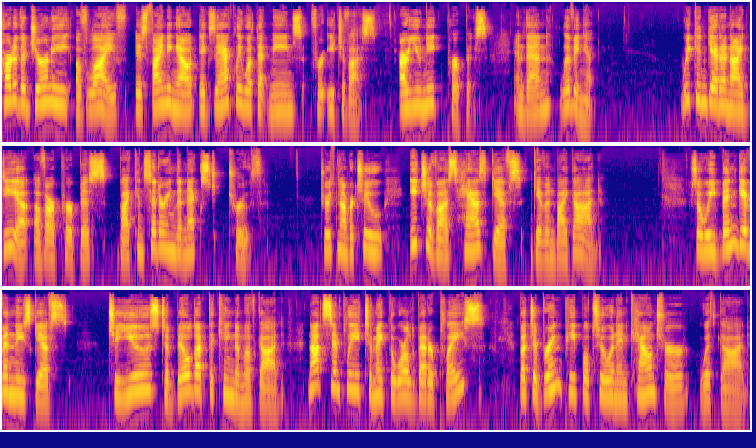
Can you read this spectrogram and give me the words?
Part of the journey of life is finding out exactly what that means for each of us, our unique purpose, and then living it. We can get an idea of our purpose by considering the next truth. Truth number two each of us has gifts given by God. So we've been given these gifts to use to build up the kingdom of God, not simply to make the world a better place, but to bring people to an encounter with God.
